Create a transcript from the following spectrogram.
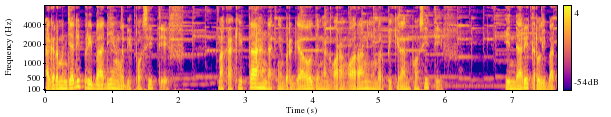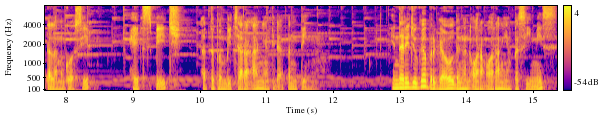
Agar menjadi pribadi yang lebih positif, maka kita hendaknya bergaul dengan orang-orang yang berpikiran positif. Hindari terlibat dalam gosip, hate speech, atau pembicaraan yang tidak penting. Hindari juga bergaul dengan orang-orang yang pesimis,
